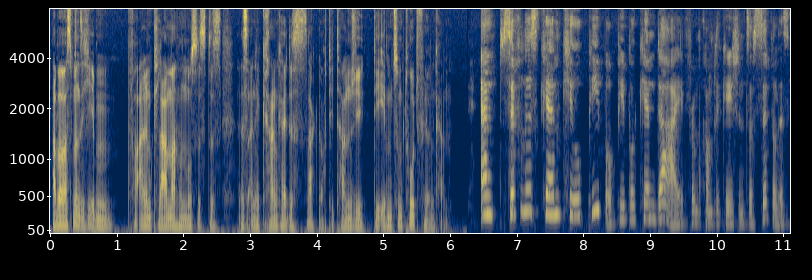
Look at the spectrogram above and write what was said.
Aber was man sich eben vor allem klar machen muss, ist, dass es eine Krankheit ist, sagt auch Titanji, die eben zum Tod führen kann. And syphilis can kill people. People can die from complications of syphilis.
